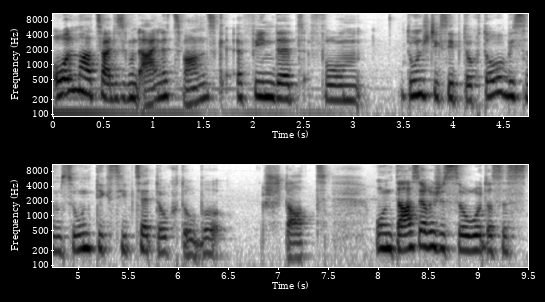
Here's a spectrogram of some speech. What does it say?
Olma 2021 findet vom Donnerstag, 7. Oktober bis am Sonntag, 17. Oktober statt. Und das Jahr ist es so, dass es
